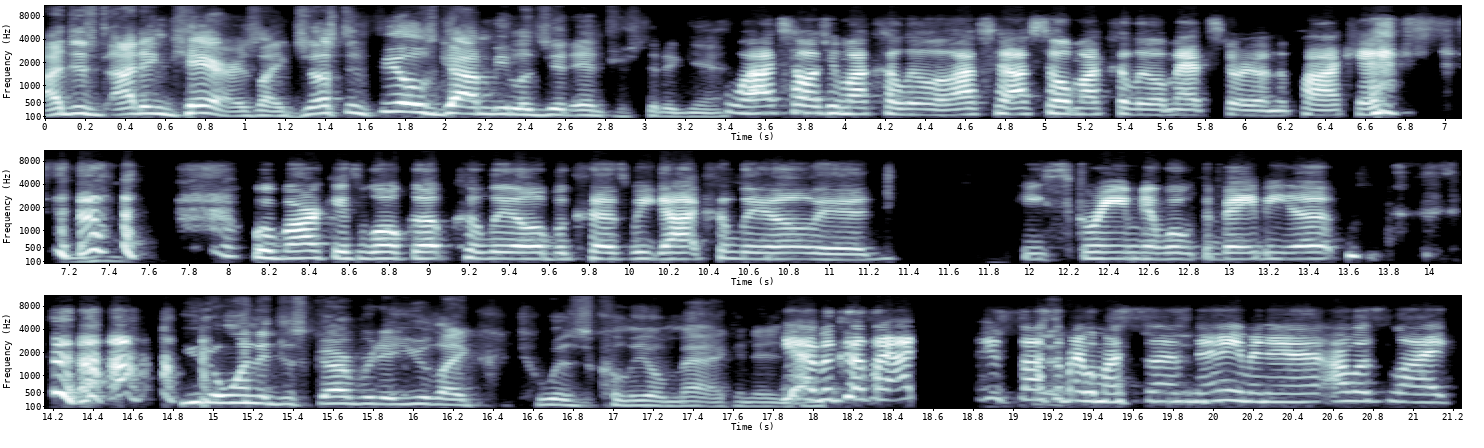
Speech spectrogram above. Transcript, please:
I just I didn't care. It's like Justin Fields got me legit interested again. Well, I told you my Khalil. I've, I've told my Khalil Mack story on the podcast. Mm-hmm. Well, Marcus woke up Khalil because we got Khalil and he screamed and woke the baby up. you the one that discovered it. You like who is Khalil Mack? And then yeah, because like I just saw somebody with my son's name in there. I was like,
